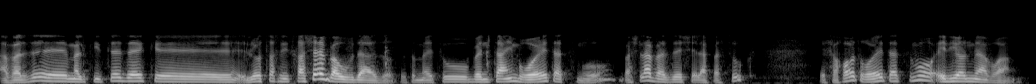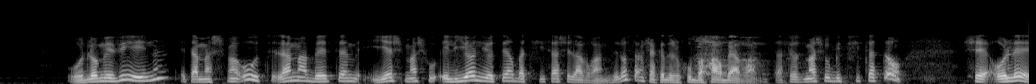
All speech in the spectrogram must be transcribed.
אבל זה מלכי צדק אה, לא צריך להתחשב בעובדה הזאת. זאת אומרת, הוא בינתיים רואה את עצמו, בשלב הזה של הפסוק, לפחות רואה את עצמו עליון מאברהם. הוא עוד לא מבין את המשמעות, למה בעצם יש משהו עליון יותר בתפיסה של אברהם. זה לא סתם שהקדוש ברוך הוא בחר באברהם, צריך להיות משהו בתפיסתו שעולה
